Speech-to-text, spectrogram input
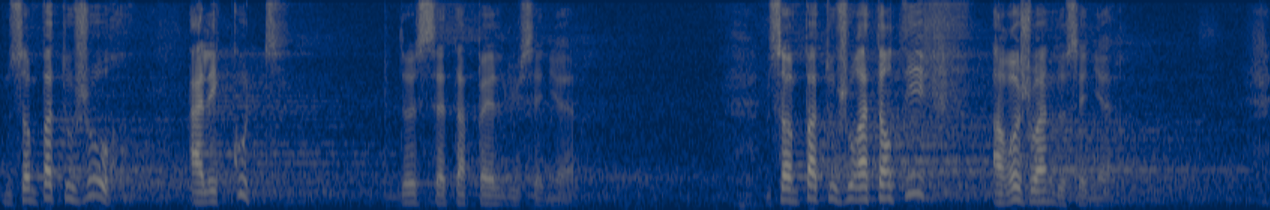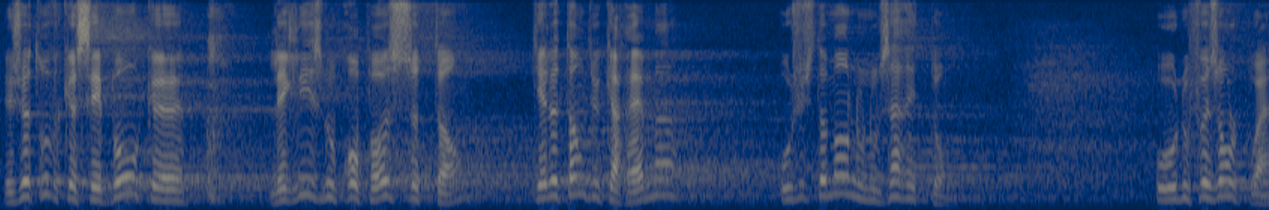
nous ne sommes pas toujours à l'écoute de cet appel du Seigneur. Nous ne sommes pas toujours attentifs à rejoindre le Seigneur. Et je trouve que c'est bon que l'Église nous propose ce temps, qui est le temps du carême, où justement nous nous arrêtons, où nous faisons le point,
